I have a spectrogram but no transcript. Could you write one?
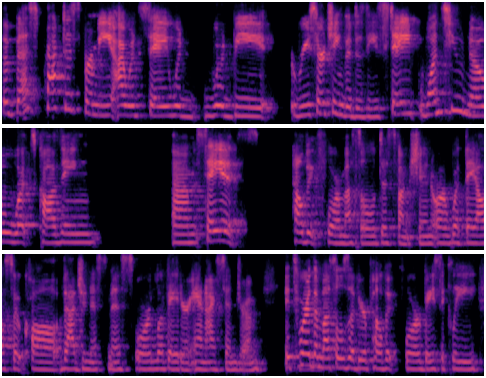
The best practice for me, I would say, would would be researching the disease state. Once you know what's causing, um, say it's pelvic floor muscle dysfunction, or what they also call vaginismus or levator ani syndrome. It's where the muscles of your pelvic floor basically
